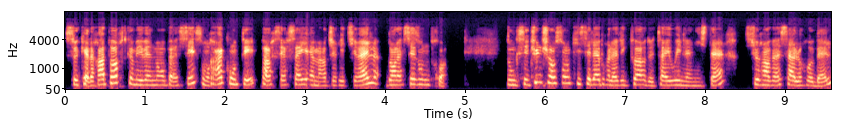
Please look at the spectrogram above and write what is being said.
ce qu'elle rapporte comme événement passé, sont racontés par Cersei à Marjorie Tyrell dans la saison 3. Donc, c'est une chanson qui célèbre la victoire de Tywin Lannister sur un vassal rebelle,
